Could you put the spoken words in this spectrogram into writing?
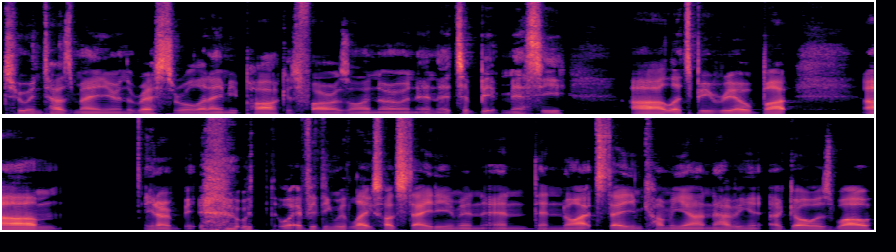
two in Tasmania, and the rest are all at AAMI Park, as far as I know. And, and it's a bit messy, uh, let's be real. But um, you know, with everything with Lakeside Stadium and, and then Knight Stadium coming out and having a, go as well,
